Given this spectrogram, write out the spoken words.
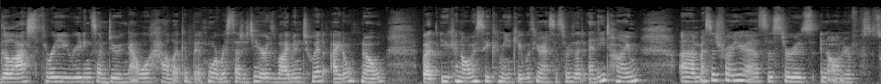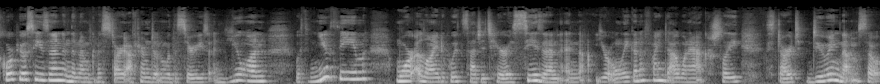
the last three readings I'm doing now will have like a bit more of a Sagittarius vibe into it. I don't know, but you can obviously communicate with your ancestors at any time. Uh, message from your ancestors in honor of Scorpio season, and then I'm gonna start after I'm done with the series a new one with a new theme, more aligned with Sagittarius season, and you're only gonna find out when I actually start doing them. So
